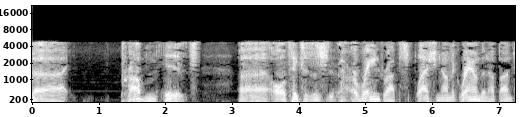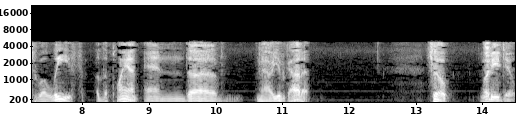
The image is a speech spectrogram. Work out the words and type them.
uh, problem is. Uh, all it takes is a raindrop splashing on the ground and up onto a leaf of the plant, and uh, now you've got it. So, what do you do?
